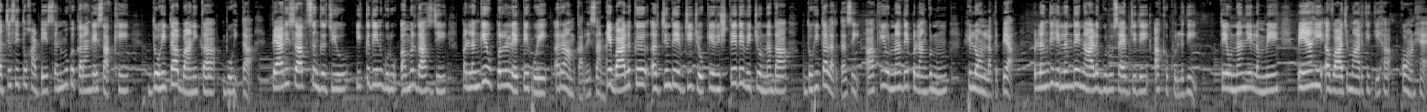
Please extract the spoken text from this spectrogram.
ਅੱਜ ਅਸੀਂ ਤੁਹਾਡੇ ਸਨਮੁਖ ਕਰਾਂਗੇ ਸਾਖੀ, ਦੋਹਿਤਾ ਬਾਣੀ ਕਾ ਬੋਹਿਤਾ। ਪਿਆਰੀ ਸਾਧ ਸੰਗਤ ਜੀਓ, ਇੱਕ ਦਿਨ ਗੁਰੂ ਅਮਰਦਾਸ ਜੀ ਪਲੰਗੇ ਉੱਪਰ ਲੇਟੇ ਹੋਏ ਆਰਾਮ ਕਰ ਰਹੇ ਸਨ। ਕਿ ਬਾਲਕ ਅਰਜਨ ਦੇਵ ਜੀ ਜੋ ਕਿ ਰਿਸ਼ਤੇ ਦੇ ਵਿੱਚ ਉਹਨਾਂ ਦਾ ਦੋਹੀਤਾ ਲੱਗਦਾ ਸੀ, ਆ ਕੇ ਉਹਨਾਂ ਦੇ ਪਲੰਗ ਨੂੰ ਹਿਲਾਉਣ ਲੱਗ ਪਿਆ। ਪਲੰਗ ਹਿੱਲਣ ਦੇ ਨਾਲ ਗੁਰੂ ਸਾਹਿਬ ਜੀ ਦੀ ਅੱਖ ਖੁੱਲ ਗਈ ਤੇ ਉਹਨਾਂ ਨੇ ਲੰਮੇ ਪਿਆਂ ਹੀ ਆਵਾਜ਼ ਮਾਰ ਕੇ ਕਿਹਾ, ਕੌਣ ਹੈ?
